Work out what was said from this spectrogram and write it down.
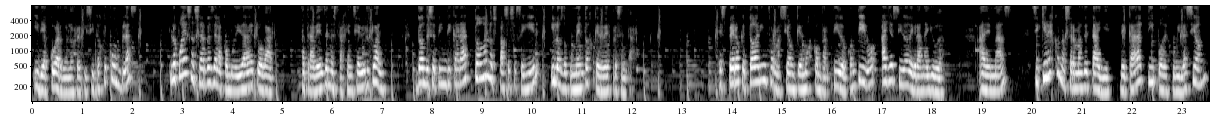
y de acuerdo a los requisitos que cumplas, lo puedes hacer desde la comodidad de tu hogar a través de nuestra agencia virtual, donde se te indicará todos los pasos a seguir y los documentos que debes presentar. Espero que toda la información que hemos compartido contigo haya sido de gran ayuda. Además, si quieres conocer más detalle de cada tipo de jubilación,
